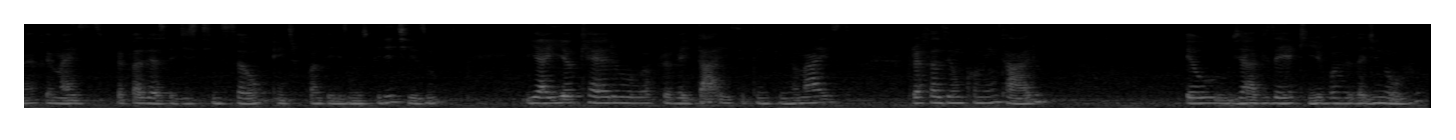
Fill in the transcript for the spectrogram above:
né? Foi mais para fazer essa distinção entre o panteísmo e o espiritismo. E aí eu quero aproveitar esse tempinho a mais para fazer um comentário. Eu já avisei aqui, vou avisar de novo.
